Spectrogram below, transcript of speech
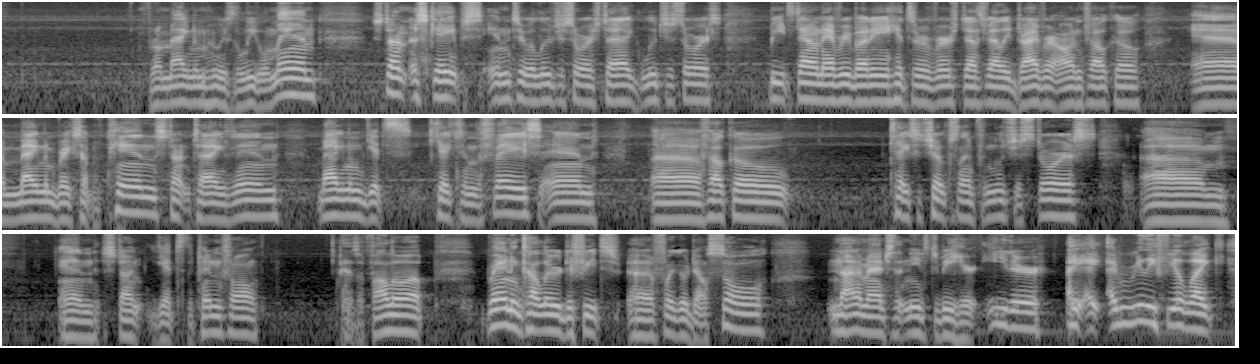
from Magnum, who is the legal man. Stunt escapes into a Luchasaurus tag. Luchasaurus beats down everybody, hits a reverse Death Valley driver on Falco. And Magnum breaks up a pin, stunt tags in. Magnum gets kicked in the face, and uh, Falco takes a choke slam from Luchasaurus, um, and Stunt gets the pinfall. As a follow up, Brandon Cutler defeats uh, Fuego del Sol. Not a match that needs to be here either. I, I, I really feel like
